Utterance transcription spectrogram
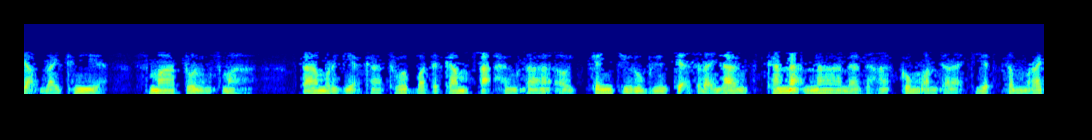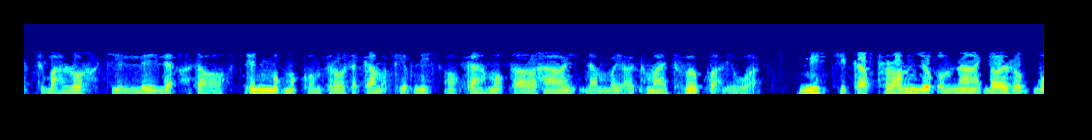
ចាប់ដៃគ្នាស្មាទល់នឹងស្មាតា មរយៈការធ្វើបដកម្មអហិង្សាឲ្យចេញជារូបរាងជាក់ស្ដែងឡើងខណៈណាដែលសហគមន៍អន្តរជាតិសម្រេចច្បាស់លាស់ជាលេខលក្ខអសចេញមុខមកគ្រប់គ្រងសកម្មភាពនេះឱកាសមកដល់ហើយដើម្បីឲ្យខ្មែរធ្វើបដិវត្តនេះជាការប្លន់យកអំណាចដោយរបប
